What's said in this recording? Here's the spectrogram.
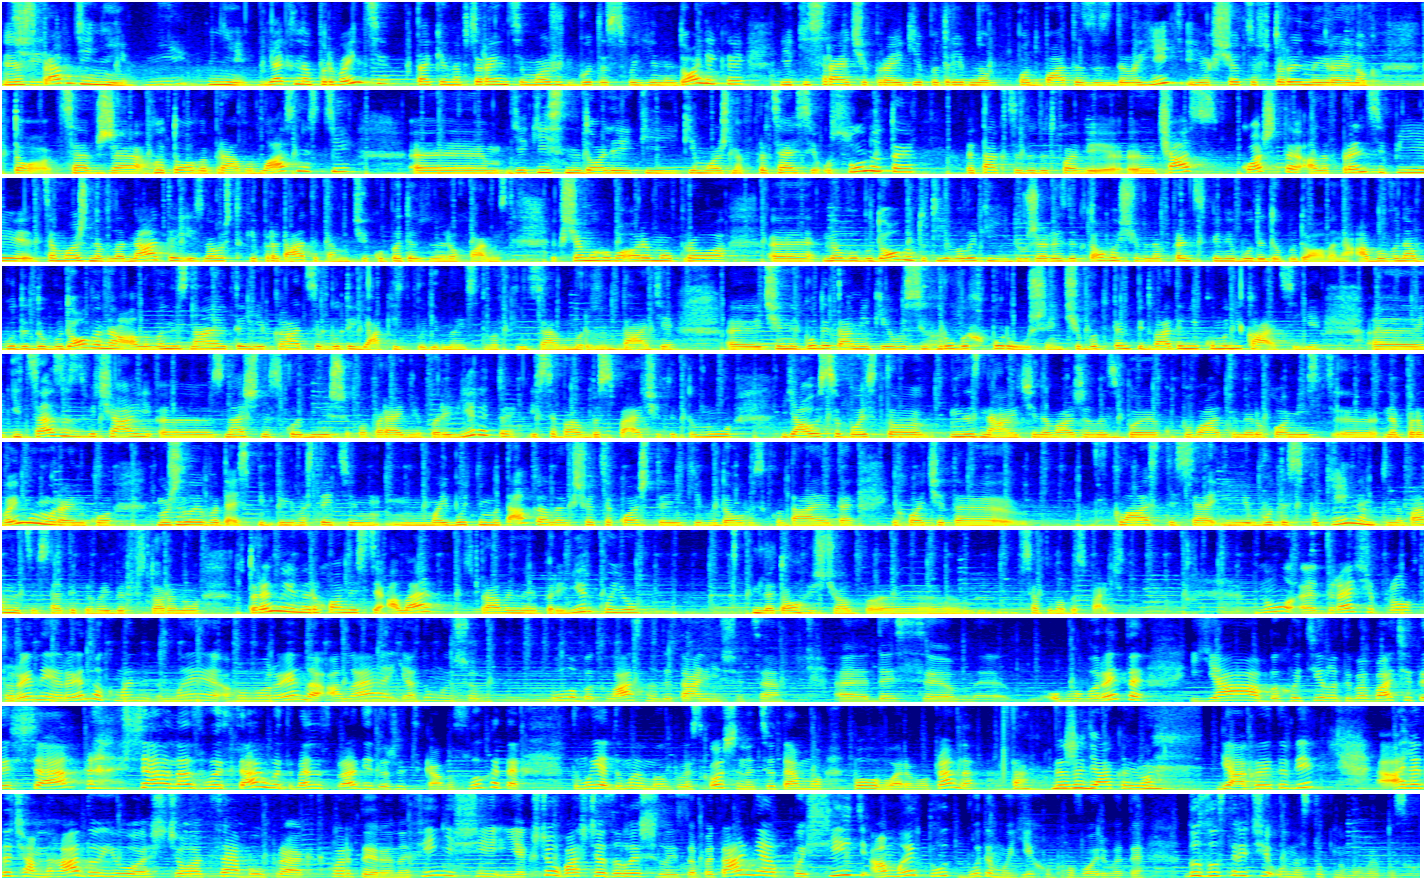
Насправді ні. Ні. Ні, як на первинці, так і на вторинці можуть бути свої недоліки, якісь речі, про які потрібно подбати заздалегідь. І якщо це вторинний ринок, то це вже готове право власності, е, якісь недоліки, які можна в процесі усунути. Так, це додатковий е, час, кошти, але в принципі це можна владнати і знову ж таки продати там чи купити ту нерухомість. Якщо ми говоримо про е, нову будову, тут є великий дуже ризик того, що вона в принципі не буде добудована, або вона буде добудована, але ви не знаєте, яка це буде якість будівництва в кінцевому результаті, е, чи не буде там якихось грубих порушень, чи будуть там підведені комунікації. Е, і це зазвичай е, значно складніше попередньо перевірити і себе вбезпечити. Тому я особисто не знаю, чи наважилась би купувати нерухомість е, на первинному ринку. Можливо, десь під інвестиції в майбутньому так, але якщо це кошти, які ви довго складаєте і хочете. Вкластися і бути спокійним, то напевно це все-таки вибір в сторону вторинної нерухомості, але з правильною перевіркою для того, щоб е, все було безпечно. Ну, е, до речі, про вторинний ринок ми, ми говорили, але я думаю, що було би класно детальніше це е, десь е, обговорити. Я би хотіла тебе бачити ще, ще у нас в гостях, бо тебе насправді дуже цікаво слухати. Тому я думаю, ми обов'язково ще на цю тему поговоримо, правда? Так, дуже дякую. Дякую тобі. А глядачам нагадую, що це був проект Квартира на фініші. І якщо у вас ще залишились запитання, пишіть, а ми тут будемо їх обговорювати. До зустрічі у наступному випуску.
